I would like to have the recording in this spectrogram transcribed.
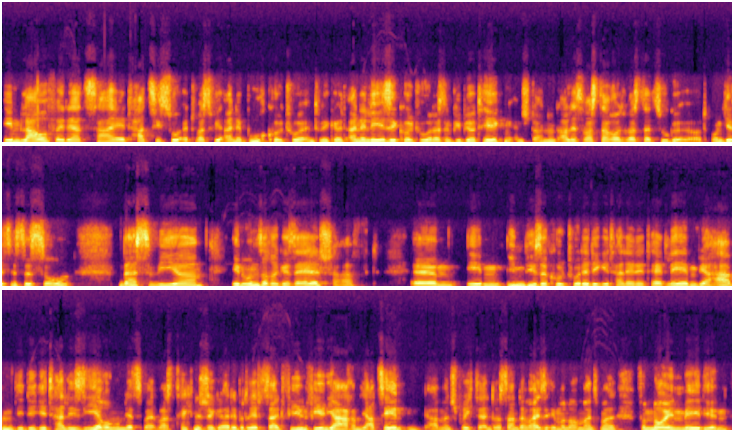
im Laufe der Zeit hat sich so etwas wie eine Buchkultur entwickelt, eine Lesekultur, da sind Bibliotheken entstanden und alles, was daraus was dazugehört. Und jetzt ist es so, dass wir in unserer Gesellschaft ähm, eben in dieser Kultur der Digitalität leben. Wir haben die Digitalisierung, um jetzt was technische Geräte betrifft, seit vielen, vielen Jahren, Jahrzehnten. Ja, man spricht ja interessanterweise immer noch manchmal von neuen Medien.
